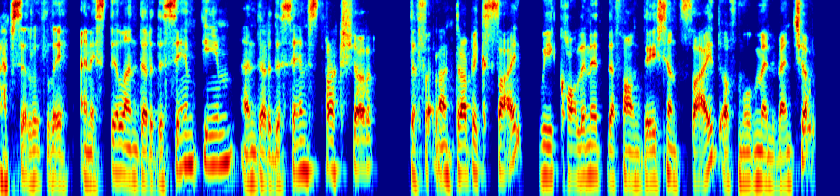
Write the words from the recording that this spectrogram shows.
Absolutely. And it's still under the same team, under the same structure. The philanthropic side, we calling it the foundation side of movement venture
